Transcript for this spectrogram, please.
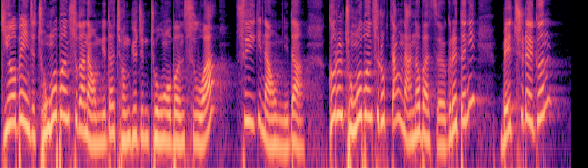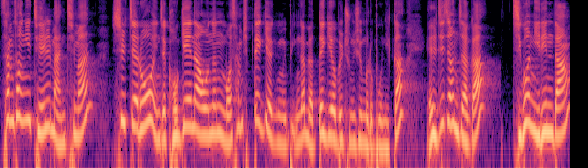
기업의 이제 종업원 수가 나옵니다. 정규직 종업원 수와 수익이 나옵니다. 그거를 종업원 수로 딱 나눠봤어요. 그랬더니 매출액은 삼성이 제일 많지만 실제로 이제 거기에 나오는 뭐 30대 기업인가 몇 대 기업을 중심으로 보니까 LG전자가 직원 1인당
